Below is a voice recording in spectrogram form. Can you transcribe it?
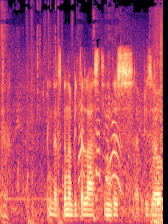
I think that's gonna be the last in this episode.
